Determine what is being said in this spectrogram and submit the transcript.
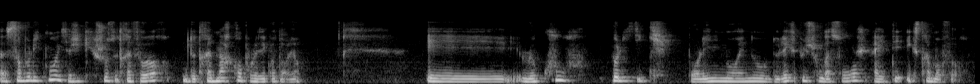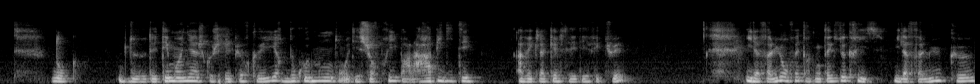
Euh, symboliquement, il s'agit de quelque chose de très fort, de très marquant pour les Équatoriens. Et le coût politique pour Lénine Moreno de l'expulsion d'Assange a été extrêmement fort. Donc, des témoignages que j'ai pu recueillir, beaucoup de monde ont été surpris par la rapidité avec laquelle ça a été effectué. Il a fallu en fait un contexte de crise. Il a fallu que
